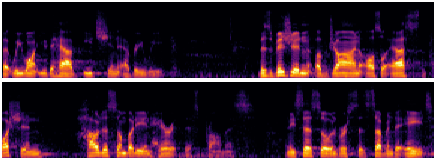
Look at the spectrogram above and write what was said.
that we want you to have each and every week. This vision of John also asks the question how does somebody inherit this promise? And he says so in verses 7 to 8.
